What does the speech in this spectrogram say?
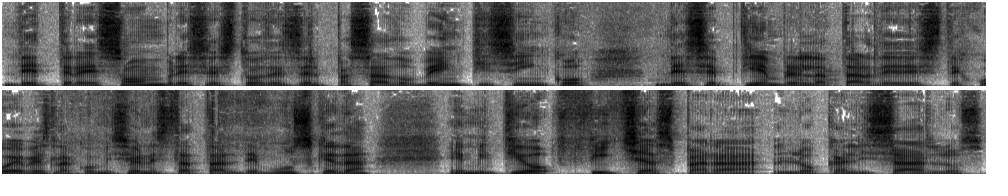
de tres hombres, esto desde el pasado 25 de septiembre, la tarde de este jueves, la Comisión Estatal de Búsqueda emitió fichas para localizarlos.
